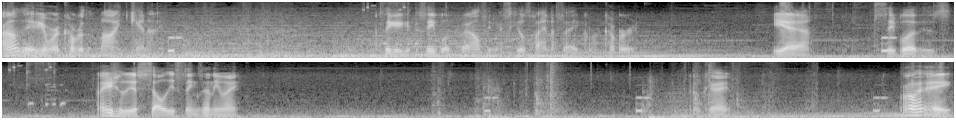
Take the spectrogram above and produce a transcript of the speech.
I don't think I can recover the mine, can I? I think I can disable it, but I don't think my skill's high enough that I can recover it. Yeah. Disable it is. I usually just sell these things anyway. Okay. Oh, hey.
